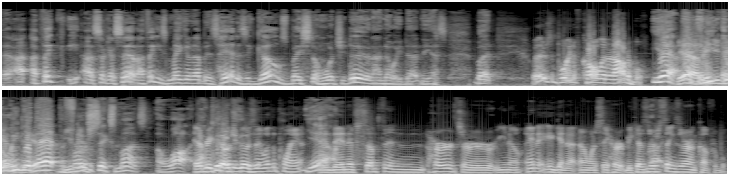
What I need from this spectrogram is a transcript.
I, I think, he, like I said, I think he's making it up in his head as he goes based on what you do. And I know he doesn't, yes. But Well, there's a point of calling an audible. yeah, yeah. I mean, he, you do. oh, he did Yeah, that the first do. six months a lot. Every coach do- goes in with a plan, Yeah. and then if something hurts or you know, and again, I don't want to say hurt because there's Right. things that are uncomfortable,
